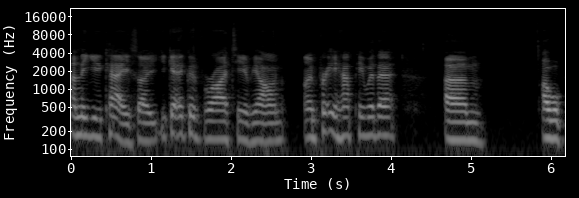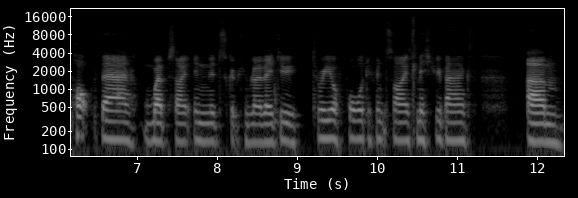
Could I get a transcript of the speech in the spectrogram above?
and the UK. So you get a good variety of yarn. I'm pretty happy with it. Um, I will pop their website in the description below. They do three or four different size mystery bags. Um,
